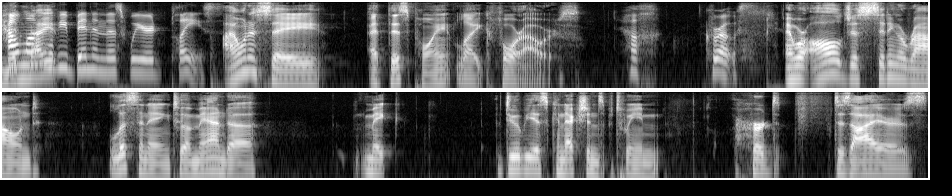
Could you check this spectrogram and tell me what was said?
How long have you been in this weird place? I want to say at this point, like four hours. Ugh. Gross. and we're all just sitting around listening to Amanda make dubious connections between her d- desires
